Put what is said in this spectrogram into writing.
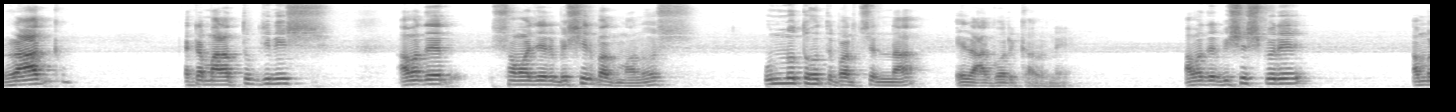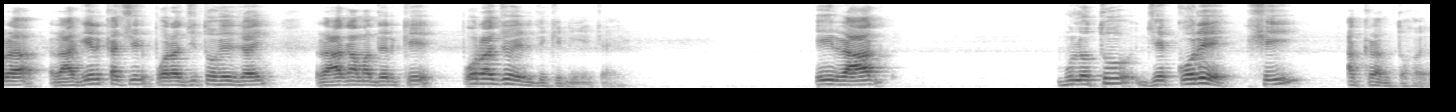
রাগ একটা মারাত্মক জিনিস। আমাদের সমাজের বেশিরভাগ মানুষ উন্নত হতে পারছেন না এর রাগের কারণে। আমাদের বিশেষ করে আমরা রাগের কাছে পরাজিত হয়ে যাই, রাগ আমাদেরকে পরাজয়ের দিকে নিয়ে যায়। এই রাগ মূলত যে করে সেই আক্রান্ত হয়।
